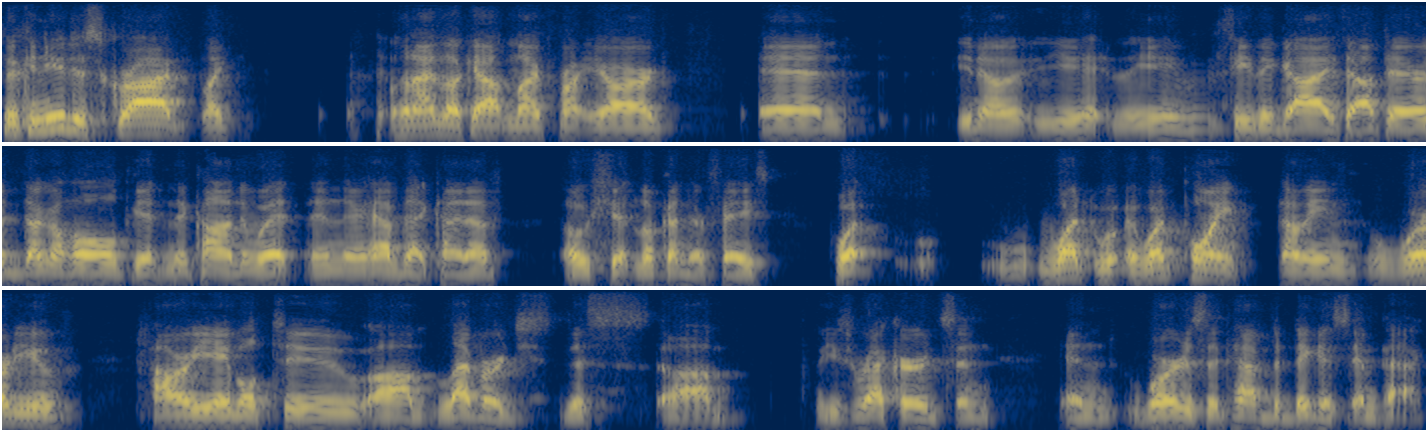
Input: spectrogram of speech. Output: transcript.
So can you describe like when I look out in my front yard, and you know you you see the guys out there dug a hole getting the conduit and they have that kind of oh shit look on their face. What what at what point i mean where do you how are you able to um, leverage this um, these records and and where does it have the biggest impact?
